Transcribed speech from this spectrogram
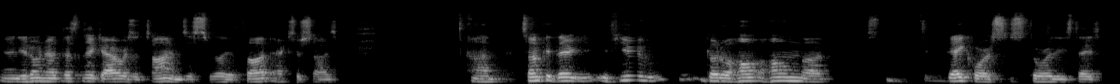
and you don't have doesn't take hours of time. It's just really a thought exercise. Um, some people, if you go to a home, home uh, decor store these days,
